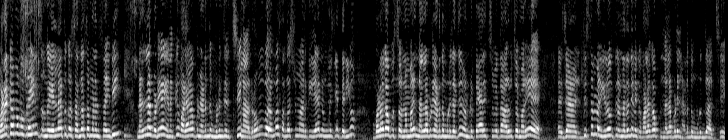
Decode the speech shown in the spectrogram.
வணக்கம் உங்க ஃப்ரெண்ட்ஸ் உங்க எல்லாத்துக்கும் ஒரு சந்தோஷமான செய்தி. நல்லபடியா எனக்கு வளகாப்பு நடந்து முடிஞ்சிருச்சு. நான் ரொம்ப ரொம்ப சந்தோஷமா இருக்கு. ஏன்னு உங்களுக்கே தெரியும். வளகாப்பு சொன்ன மாதிரி நல்லபடியா நடந்து முடிஞ்சாச்சு. நம்மளுடைய பேரண்ட்ஸ் சுவேதா அறிவிச்ச மாதிரியே டிசம்பர் இருபத்தி ரெண்டாம் தேதி எனக்கு வளகாப்பு நல்லபடியா நடந்து முடிஞ்சாச்சு.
